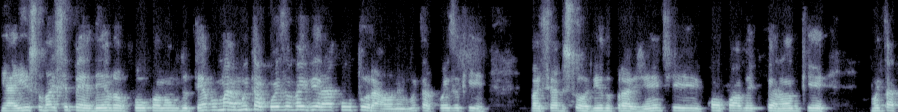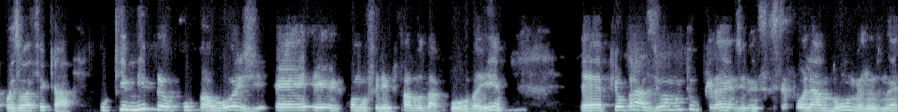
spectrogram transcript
e aí isso vai se perdendo um pouco ao longo do tempo, mas muita coisa vai virar cultural, né? Muita coisa que vai ser absorvido para a gente, e concordo aí com o Fernando que muita coisa vai ficar. O que me preocupa hoje é, é, como o Felipe falou da curva aí, é porque o Brasil é muito grande, né? Se você for olhar números, né?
